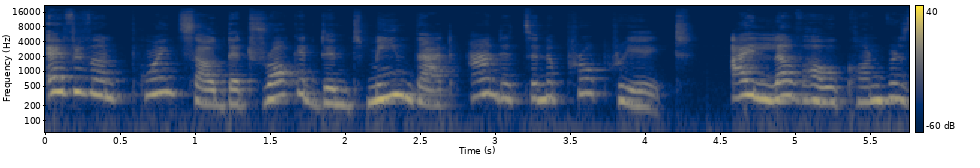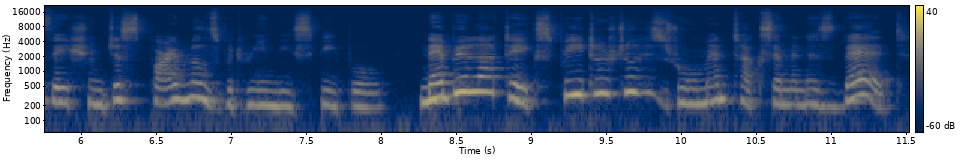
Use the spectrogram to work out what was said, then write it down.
Everyone points out that Rocket didn't mean that and it's inappropriate. I love how a conversation just spirals between these people. Nebula takes Peter to his room and tucks him in his bed.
